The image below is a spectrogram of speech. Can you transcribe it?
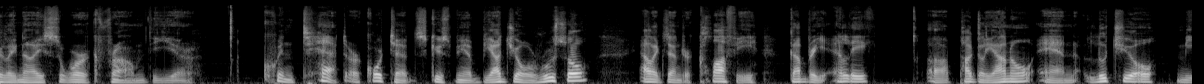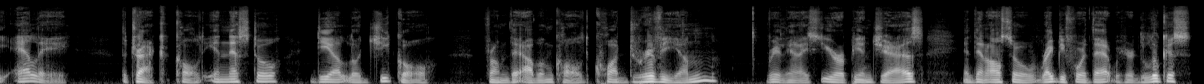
Really nice work from the uh, quintet or quartet, excuse me, of Biagio Russo, Alexander Cloffy, Gabriele uh, Pagliano, and Lucio Miele. The track called Innesto Dialogico from the album called Quadrivium. Really nice European jazz. And then also, right before that, we heard Lucas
